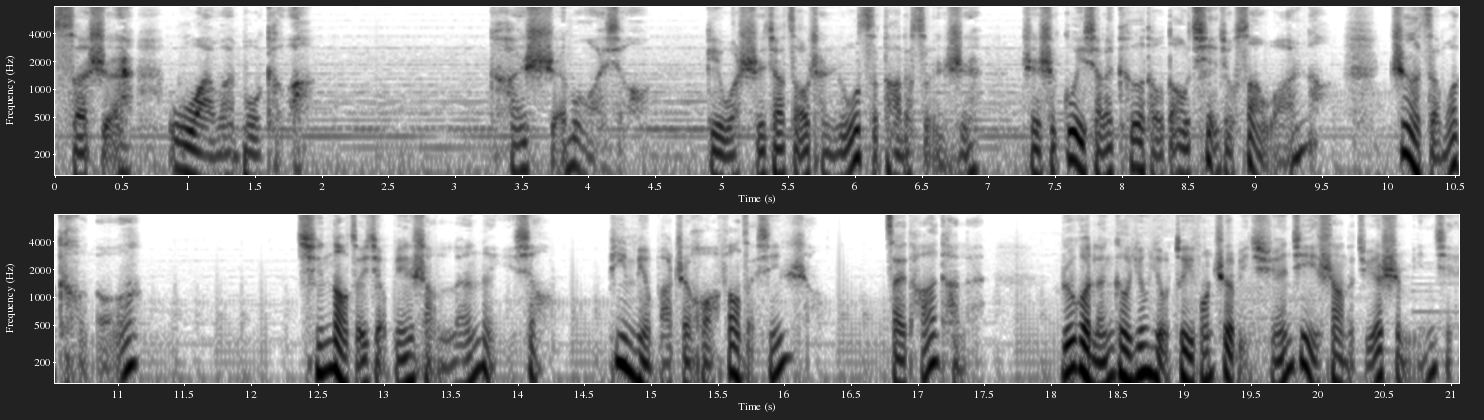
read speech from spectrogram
此事万万不可！开什么玩笑？给我石家造成如此大的损失，只是跪下来磕头道歉就算完了？这怎么可能？”秦老嘴角边上冷冷一笑。并没有把这话放在心上，在他看来，如果能够拥有对方这笔玄阶以上的绝世名剑，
